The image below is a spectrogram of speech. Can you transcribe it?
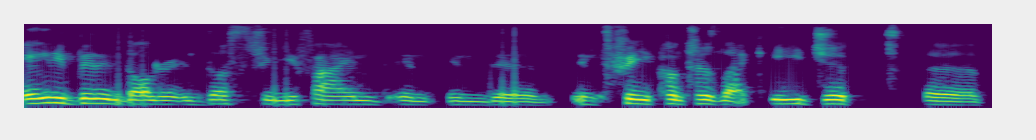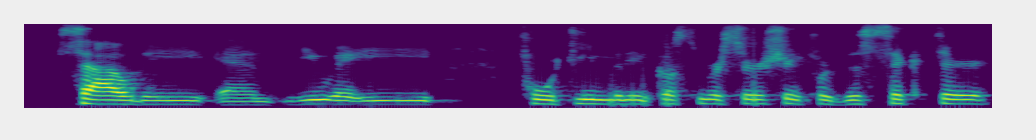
80 billion dollar industry you find in, in the in three countries like Egypt, uh, Saudi, and UAE. 14 million customers searching for this sector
